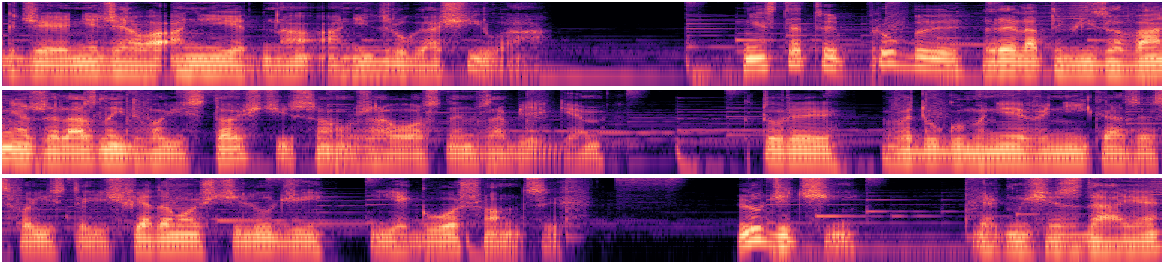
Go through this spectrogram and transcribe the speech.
gdzie nie działa ani jedna, ani druga siła. Niestety próby relatywizowania żelaznej dwoistości są żałosnym zabiegiem, który według mnie wynika ze swoistej świadomości ludzi je głoszących. Ludzie ci, jak mi się zdaje,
